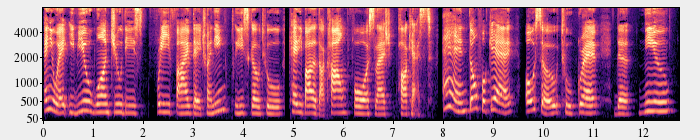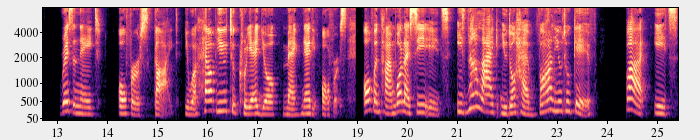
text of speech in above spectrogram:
Anyway, if you want Judy's free five day training, please go to kellybutler.com forward slash podcast. And don't forget also to grab the new Resonate Offers Guide. It will help you to create your magnetic offers. oftentimes what I see is it's not like you don't have value to give, but it's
